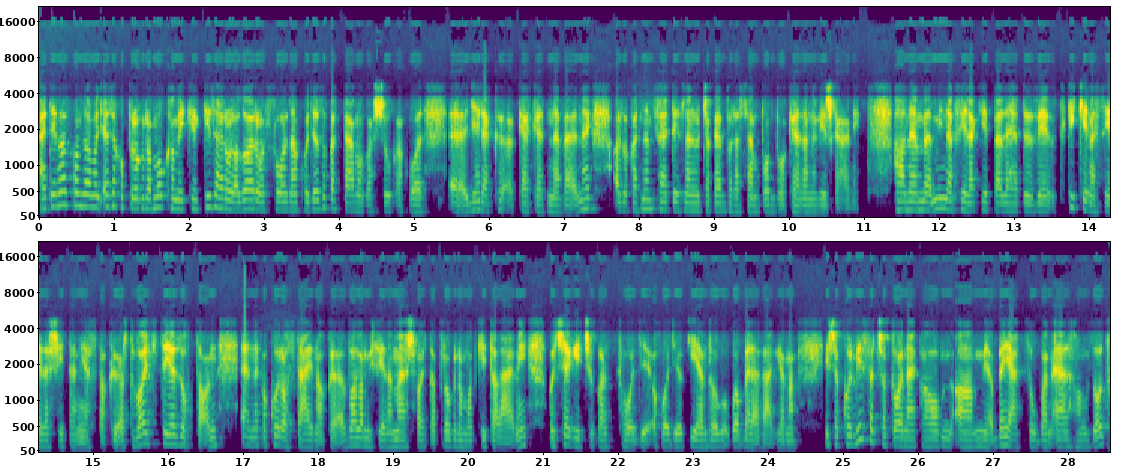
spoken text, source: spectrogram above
Hát én azt gondolom, hogy ezek a programok, amik kizárólag arról szólnak, hogy azokat támogassuk, ahol gyerekeket nevelnek, azokat nem feltétlenül csak ebből a szempontból kellene vizsgálni, hanem mindenféleképpen lehetővé ki kéne szélesíteni ezt a kört, vagy célzottan ennek a korosztálynak valamiféle másfajta programot kitalálni, hogy segítsük azt, hogy, hogy ők ilyen dolgokba belevágjanak. És akkor visszacsatolnák, a, ami a bejátszóban elhangzott,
